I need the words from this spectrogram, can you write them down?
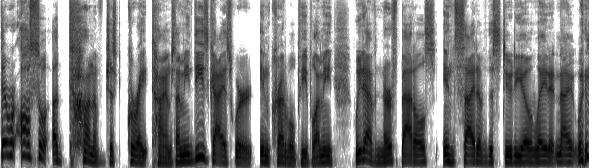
there were also a ton of just great times. I mean, these guys were incredible people. I mean, we'd have Nerf battles inside of the studio late at night when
